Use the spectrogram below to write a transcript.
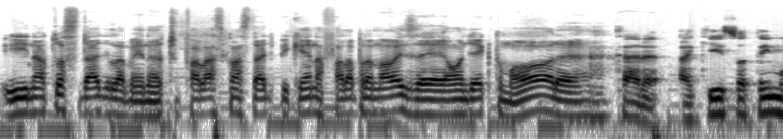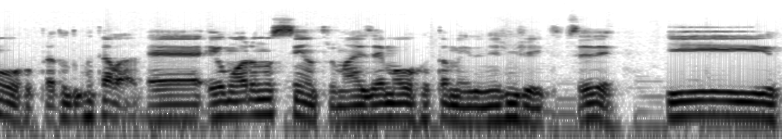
E na tua cidade, Lamena, tu falasse que é uma cidade pequena, fala pra nós é, onde é que tu mora. Cara, aqui só tem morro pra tudo quanto é lado. É, eu moro no centro, mas é morro também, do mesmo jeito, pra você ver. E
